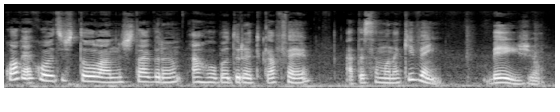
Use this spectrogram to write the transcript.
Qualquer coisa, estou lá no Instagram, arroba Durante Café. Até semana que vem. Beijo!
